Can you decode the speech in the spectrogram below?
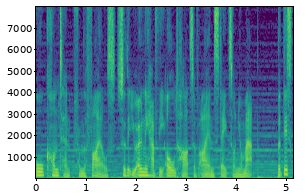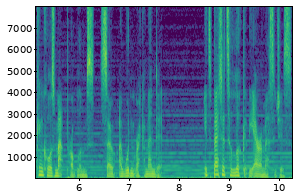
all content from the files so that you only have the old Hearts of Iron states on your map, but this can cause map problems, so I wouldn't recommend it. It's better to look at the error messages.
